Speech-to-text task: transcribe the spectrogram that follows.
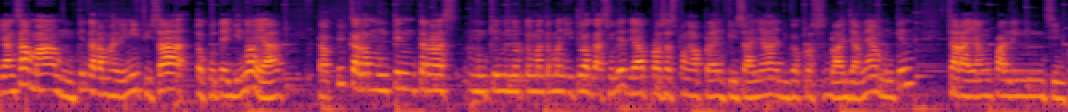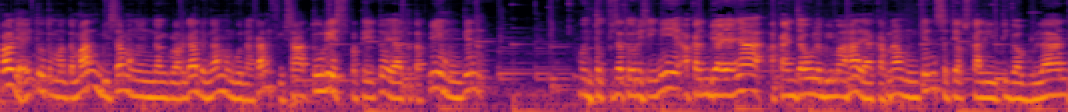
yang sama. Mungkin dalam hal ini visa Tokute Gino ya. Tapi kalau mungkin teras mungkin menurut teman-teman itu agak sulit ya proses pengapaian visanya juga proses belajarnya mungkin cara yang paling simpel yaitu teman-teman bisa mengundang keluarga dengan menggunakan visa turis seperti itu ya. Tetapi mungkin untuk visa turis ini akan biayanya akan jauh lebih mahal ya karena mungkin setiap sekali tiga bulan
